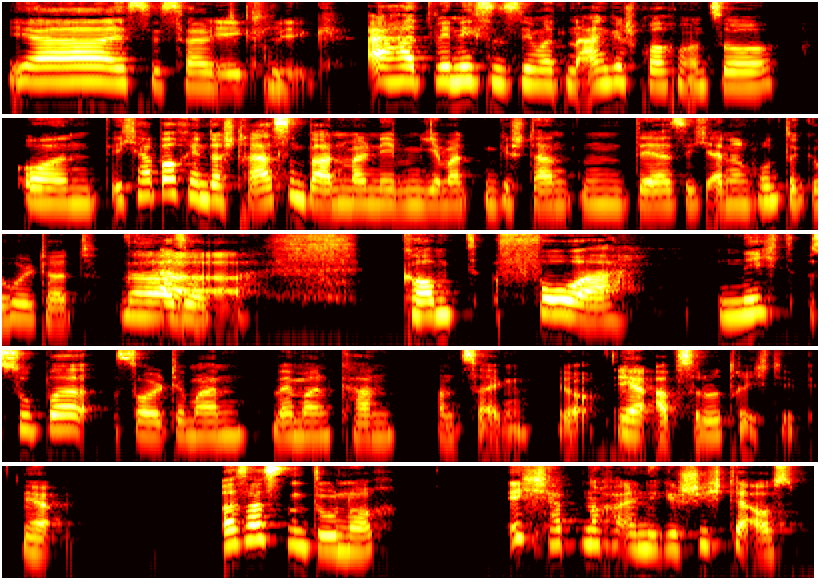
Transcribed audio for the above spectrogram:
Ja, es ist halt eklig. Er hat wenigstens jemanden angesprochen und so. Und ich habe auch in der Straßenbahn mal neben jemanden gestanden, der sich einen runtergeholt hat. Ah. Also kommt vor. Nicht super, sollte man, wenn man kann, anzeigen. Ja, ja. absolut richtig. Ja. Was hast denn du noch? Ich habe noch eine Geschichte aus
